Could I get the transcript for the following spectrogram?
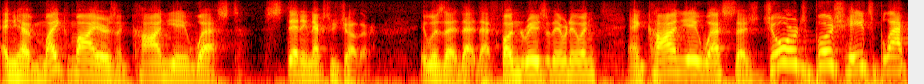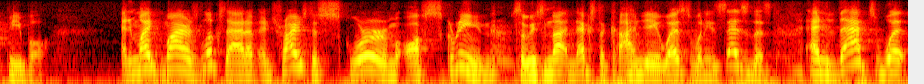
and you have Mike Myers and Kanye West standing next to each other. It was that, that, that fundraiser they were doing, and Kanye West says, George Bush hates black people. And Mike Myers looks at him and tries to squirm off screen so he's not next to Kanye West when he says this. And that's what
